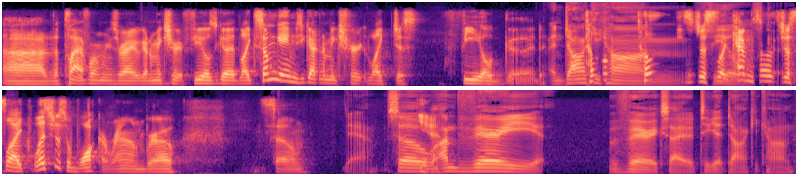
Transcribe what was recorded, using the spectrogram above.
uh, the platforming is right. We got to make sure it feels good. Like some games, you got to make sure like just feel good. and Donkey To- Kong. Toad's just like Kevin Toad's just like let's just walk around, bro. So Yeah. So Yeah. I'm very, very excited to get Donkey Kong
